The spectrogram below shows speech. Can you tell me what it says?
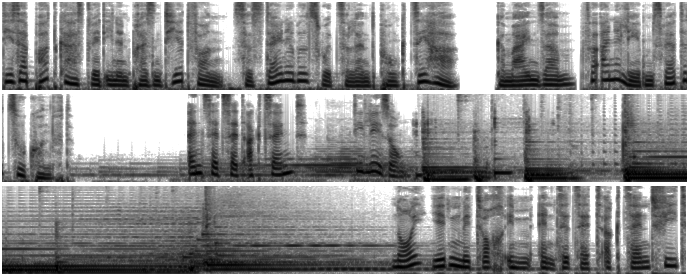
Dieser Podcast wird Ihnen präsentiert von sustainableswitzerland.ch. Gemeinsam für eine lebenswerte Zukunft. NZZ Akzent, die Lesung. Neu jeden Mittwoch im NZZ Akzent Feed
